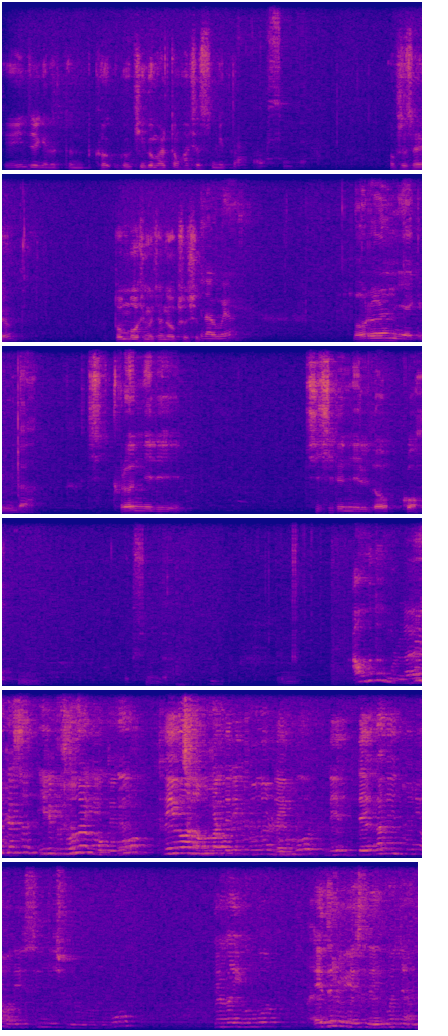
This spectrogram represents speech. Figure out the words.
개인적인 어떤 그, 그 기금 활동 하셨습니까? 없습니다. 없으세요? 돈 모으신 건 전혀 없으시다. 라고요? 모르는 얘기입니다. 그런 일이 지시된 일도 없고 없습니다. 아무도 몰라요. 그래서 이렇게 돈을 보고 이런 엄마들이 돈을 내고 내, 내가 낸 돈이 어디 있는지 저는 모르고 내가 이거 뭐 애들을 위해서 낸 건지 아닌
